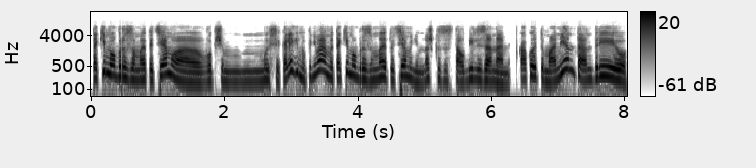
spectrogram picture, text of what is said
таким образом эта тема, в общем, мы все коллеги, мы понимаем, и таким образом мы эту тему немножко застолбили за нами. В какой-то момент Андрею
